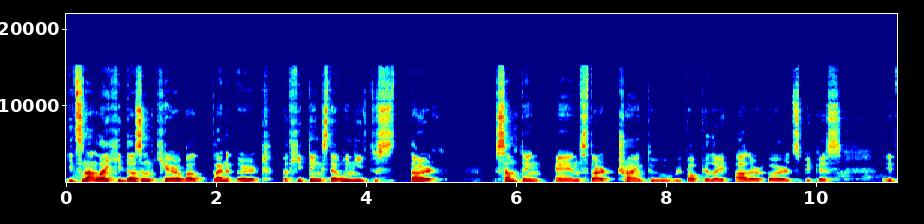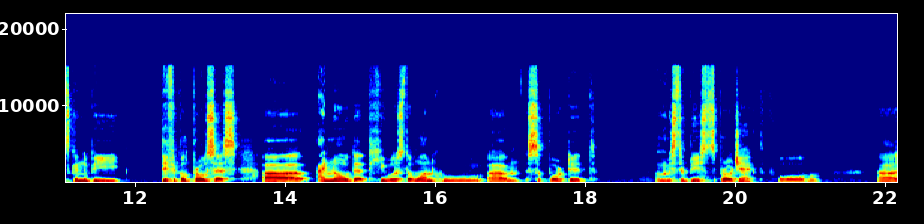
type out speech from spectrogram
It's not like he doesn't care about planet Earth, but he thinks that we need to start something and start trying to repopulate other Earths because it's gonna be difficult process. Uh, I know that he was the one who um, supported Mr. Beast's project for uh,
